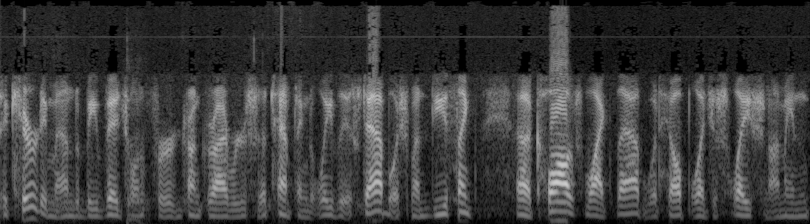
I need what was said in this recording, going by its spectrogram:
security men to be vigilant for drunk drivers attempting to leave the establishment. Do you think a clause like that would help legislation? I mean,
